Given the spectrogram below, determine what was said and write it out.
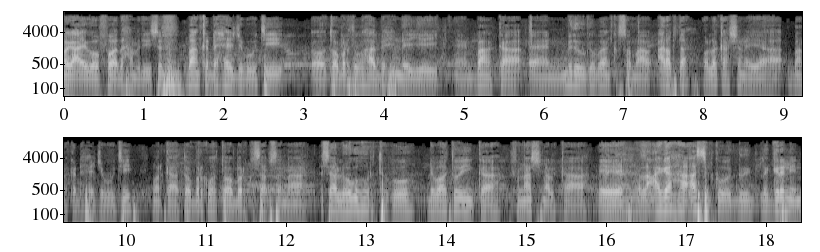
Magacaygo fuad axmed yuusuf baanka dhexe jabuuti oo tababarta ku haabixinayey baanka midowda baanka carabta oo la kaashanaya baanka dhexe jabuuti. Marka tababarku waa tababar ku saabsanaa saa looga hortago dhibaatooyinka finanshinalka ee lacagaha asalkooda la garanayn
